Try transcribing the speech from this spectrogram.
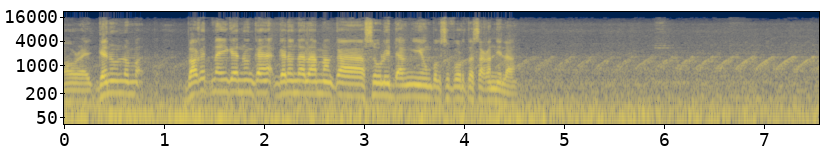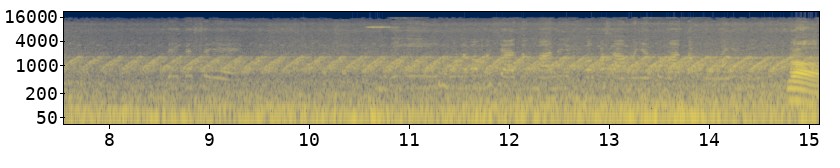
Alright. Ganun naman, bakit na ganun, ganun na lamang ka solid ang iyong pagsuporta sa kanila? Hindi kasi, hindi, hindi naman masyadong mano yung ibang kasama niya tumatakbo Oo.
